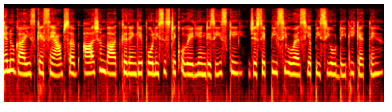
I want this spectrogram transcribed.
हेलो गाइस कैसे हैं आप सब? आज हम बात करेंगे पोलिसिस्टिक ओवेरियन डिज़ीज़ की, जिसे पीसीओएस या पीसीओडी भी कहते हैं।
